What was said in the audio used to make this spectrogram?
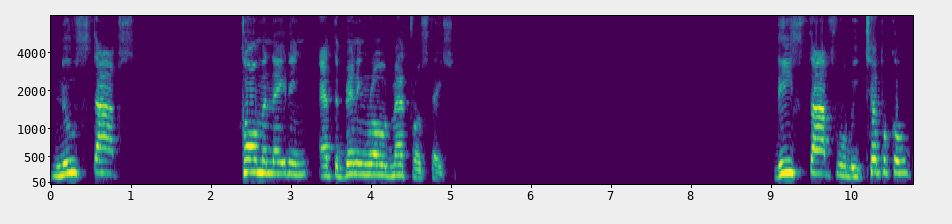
new stops culminating at the Benning Road Metro Station. These stops will be typical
